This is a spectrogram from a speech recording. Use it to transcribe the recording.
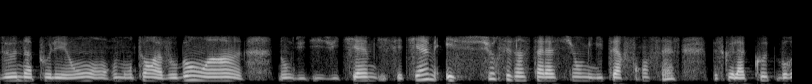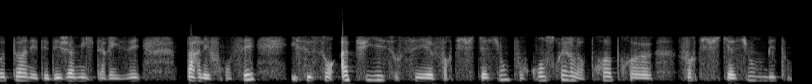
de Napoléon en remontant à Vauban, hein, donc du 18e, 17e, et sur ces installations militaires françaises, parce que la côte bretonne était déjà militarisée par les Français, ils se sont appuyés sur ces fortifications pour construire leurs propres euh, fortifications en béton.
